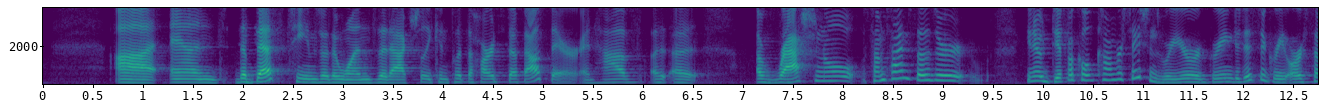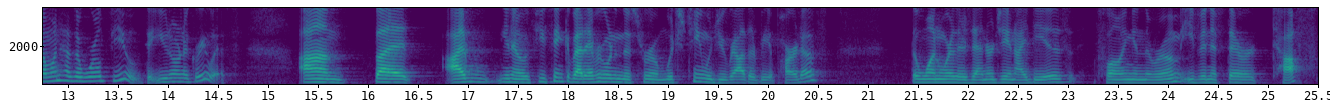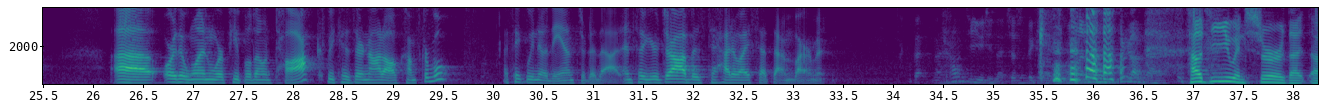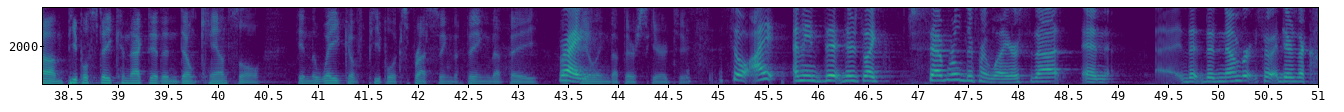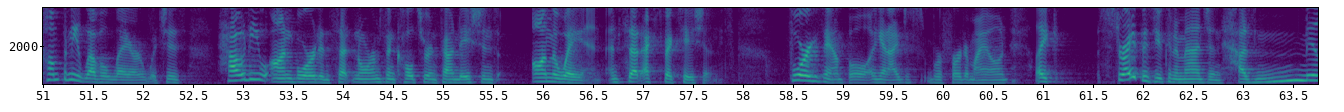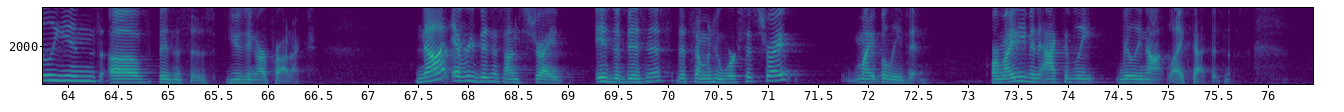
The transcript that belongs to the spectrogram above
uh, and the best teams are the ones that actually can put the hard stuff out there and have a, a, a rational, sometimes those are you know, difficult conversations where you're agreeing to disagree or someone has a worldview that you don't agree with. Um, but I, you know, if you think about everyone in this room, which team would you rather be a part of? The one where there's energy and ideas flowing in the room, even if they're tough, uh, or the one where people don't talk because they're not all comfortable? I think we know the answer to that. And so your job is to how do I set that environment? How do you do that? Just because. how do you ensure that um, people stay connected and don't cancel in the wake of people expressing the thing that they right. are feeling that they're scared to? So I, I mean, th- there's like several different layers to that, and the, the number. So there's a company level layer, which is how do you onboard and set norms and culture and foundations on the way in and set expectations. For example, again, I just refer to my own, like Stripe, as you can imagine, has millions of businesses using our product. Not every business on Stripe is a business that someone who works at Stripe might believe in or might even actively really not like that business.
